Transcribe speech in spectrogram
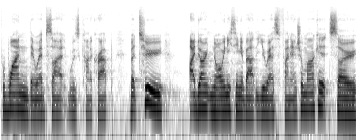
For one, their website was kind of crap, but two, I don't know anything about the US financial market, so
